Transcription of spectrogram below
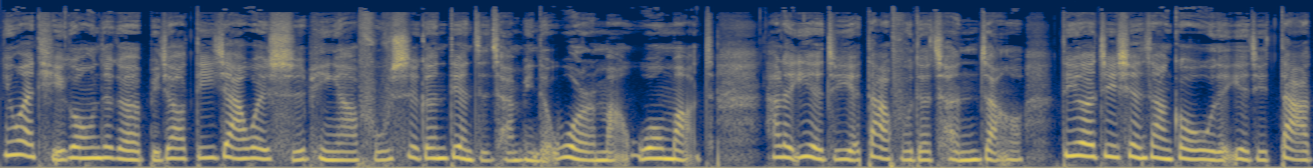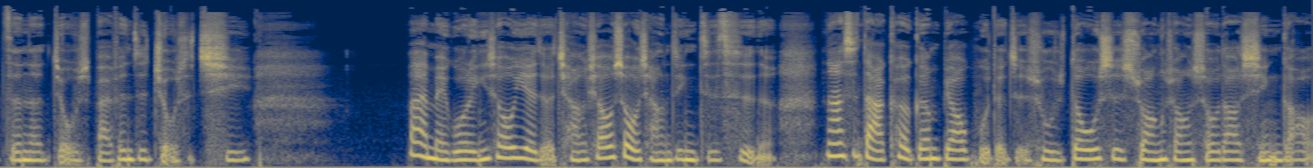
另外，提供这个比较低价位食品啊、服饰跟电子产品的沃尔玛 （Walmart），它的业绩也大幅的成长哦。第二季线上购物的业绩大增了九十百分之九十七。拜美国零售业的强销售强劲之次呢，纳斯达克跟标普的指数都是双双收到新高，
